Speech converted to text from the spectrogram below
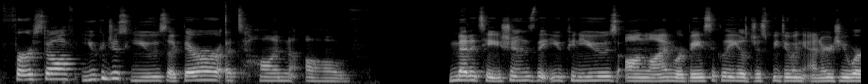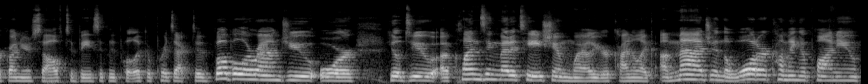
first off you can just use like there are a ton of meditations that you can use online where basically you'll just be doing energy work on yourself to basically put like a protective bubble around you or you'll do a cleansing meditation while you're kind of like imagine the water coming upon you.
